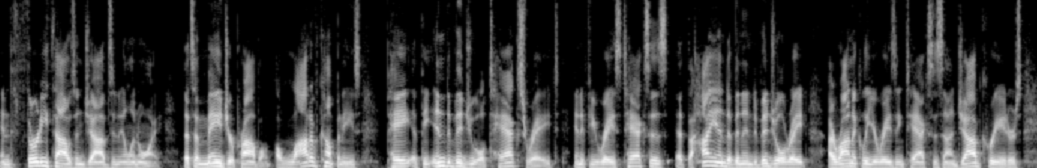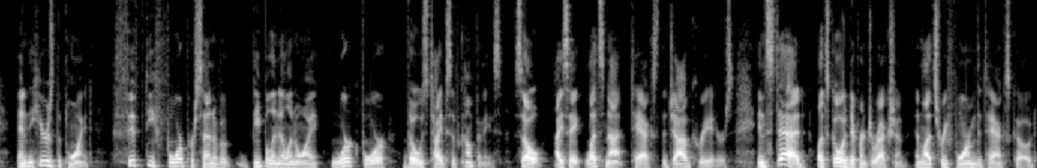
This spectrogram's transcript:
and 30,000 jobs in Illinois. That's a major problem. A lot of companies pay at the individual tax rate, and if you raise taxes at the high end of an individual rate, ironically, you're raising taxes on job creators. And here's the point 54% of uh, people in Illinois work for those types of companies. So I say, let's not tax the job creators. Instead, let's go a different direction and let's reform the tax code.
